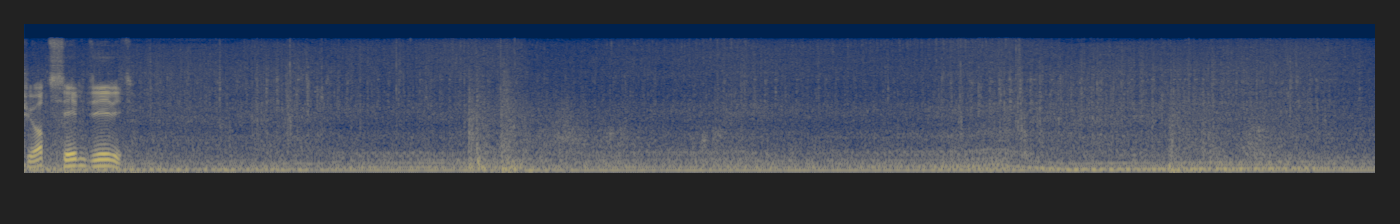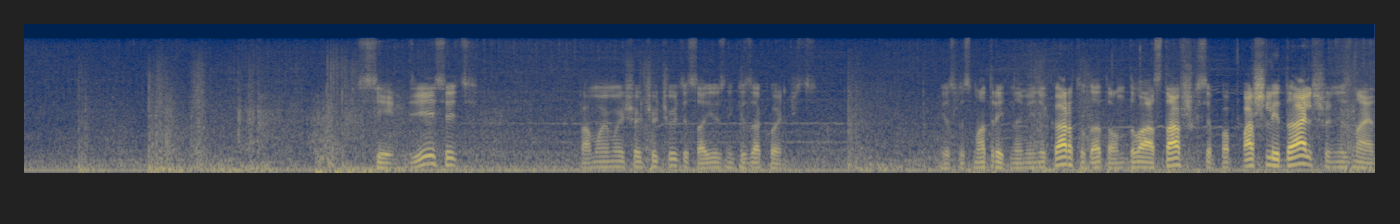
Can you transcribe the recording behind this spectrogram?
Счет 7-9. 7-10. По-моему, еще чуть-чуть, и союзники закончатся. Если смотреть на мини-карту, да, он два оставшихся по пошли дальше. Не знаю,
